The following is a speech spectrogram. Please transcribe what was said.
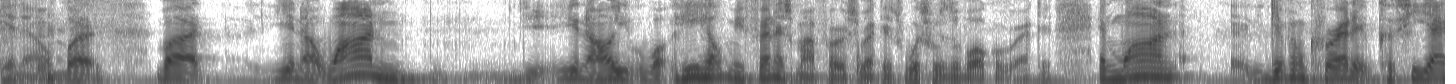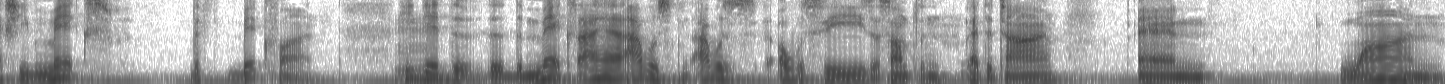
you know. But, but you know, Juan, you know, he, well, he helped me finish my first record, which was a vocal record. And Juan, uh, give him credit because he actually mixed the Big Fun. He did the, the, the mix. I had I was I was overseas or something at the time, and Juan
